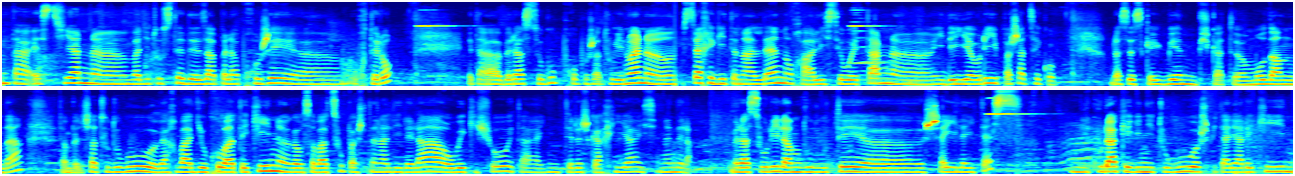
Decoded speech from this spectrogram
eta estian uh, badituzte dezapela proje uh, urtero eta beraz guk proposatu genuen uh, zer egiten alden hori liseoetan uh, ideia hori pasatzeko. Beraz ez kaik bien piskat uh, modan da, eta pentsatu dugu behar bat joko batekin gauza batzu pasten aldirela, hobek iso eta interesgarria izanen dela. Beraz hori landu dute uh, sei leitez, Bilkurak egin ditugu ospitaliarekin,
